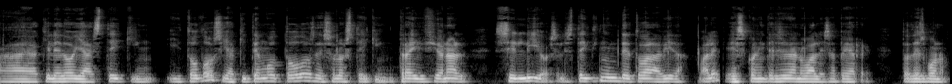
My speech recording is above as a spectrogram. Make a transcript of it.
Aquí le doy a staking y todos y aquí tengo todos de solo staking. Tradicional, sin líos, el staking de toda la vida, ¿vale? Es con intereses anuales, APR. Entonces, bueno,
